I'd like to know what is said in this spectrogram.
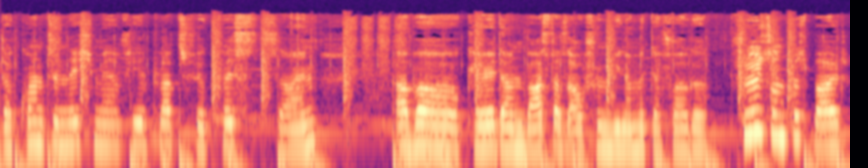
da konnte nicht mehr viel Platz für Quests sein. Aber okay, dann war es das auch schon wieder mit der Folge. Tschüss und bis bald.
